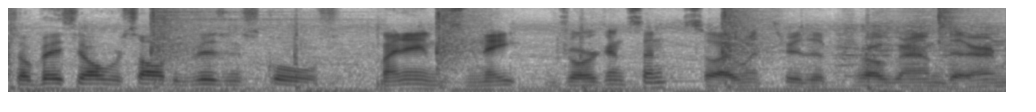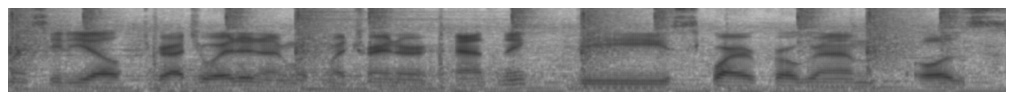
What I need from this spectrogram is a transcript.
So basically I oversaw division schools. My name is Nate Jorgensen, so I went through the program to earn my CDL, graduated, and with my trainer, Anthony. The Squire program was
